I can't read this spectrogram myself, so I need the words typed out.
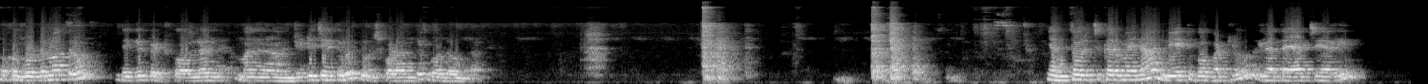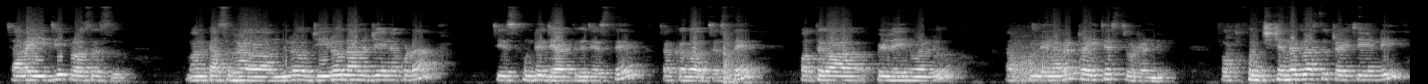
ఒక గుడ్డ మాత్రం దగ్గర పెట్టుకోవాలి మన జిడ్డు చేతులు తుడుచుకోవడానికి గుడ్డ ఉండాలి. ఎంతో రుచికరమైన నేతి బొబ్బట్లు ఇలా తయారు చేయాలి. చాలా ఈజీ ప్రాసెస్. మనకు అసలు అందులో జీరో నాలెడ్జ్ అయినా కూడా చేసుకుంటే జాగ్రత్తగా చేస్తే చక్కగా వచ్చేస్తే కొత్తగా పెళ్ళైన వాళ్ళు తప్పకుండా ఇలాగా ట్రై చేసి చూడండి. ఒక కొంచెం చిన్న గ్లాసు ట్రై చేయండి.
